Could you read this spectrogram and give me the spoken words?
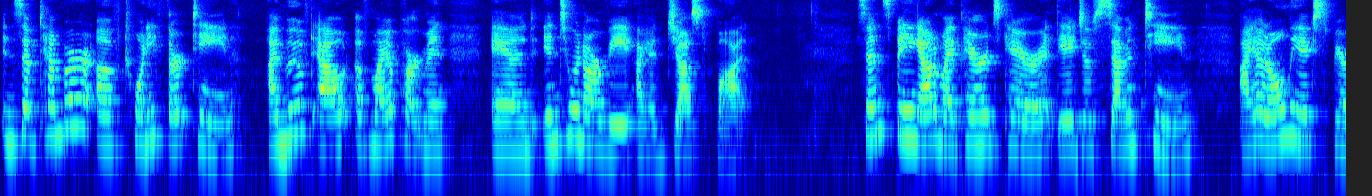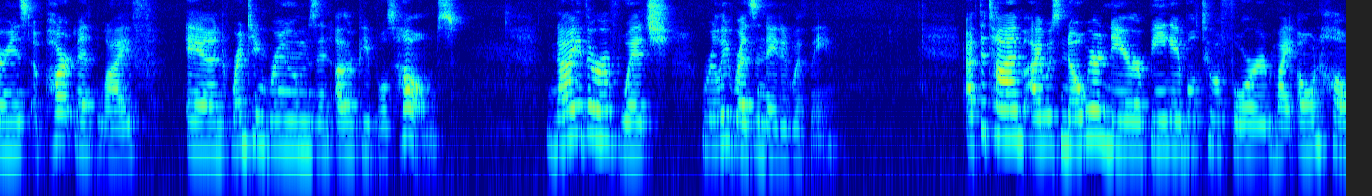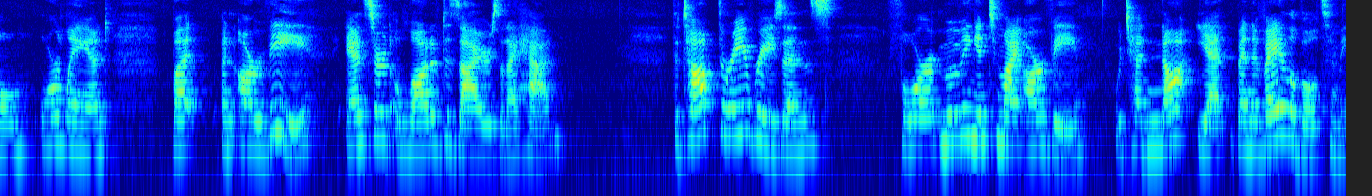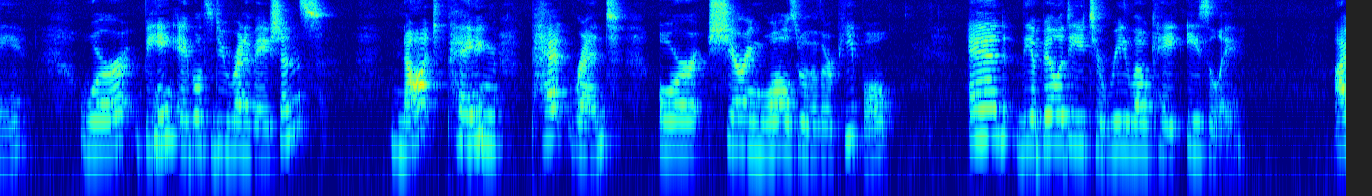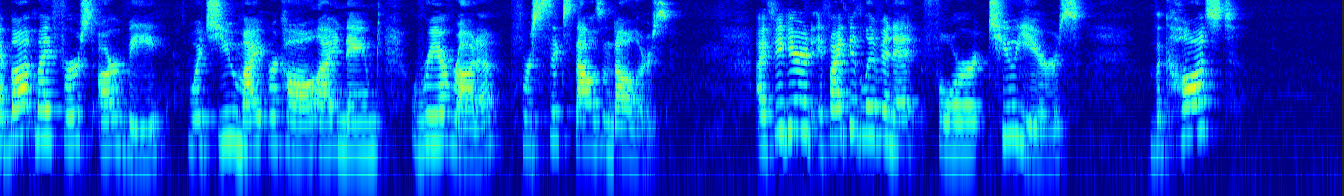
In September of 2013, I moved out of my apartment and into an RV I had just bought. Since being out of my parents' care at the age of 17, I had only experienced apartment life and renting rooms in other people's homes, neither of which really resonated with me. At the time, I was nowhere near being able to afford my own home or land, but an RV answered a lot of desires that I had. The top three reasons for moving into my RV, which had not yet been available to me, were being able to do renovations, not paying pet rent or sharing walls with other people, and the ability to relocate easily. I bought my first RV, which you might recall I named Ria Rada, for $6,000. I figured if I could live in it for two years, the cost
